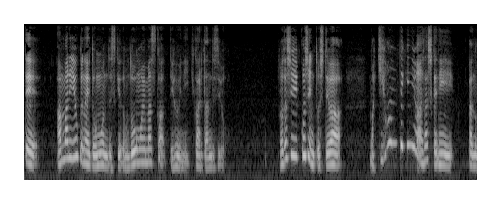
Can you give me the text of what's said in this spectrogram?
であんまり良くないと思うんですけどもどう思いますかっていうふうに聞かれたんですよ。私個人としてはまあ、基本的には確かにあの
